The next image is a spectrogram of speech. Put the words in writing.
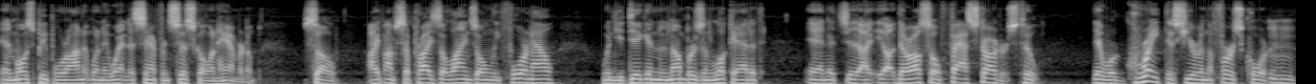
and most people were on it when they went into San Francisco and hammered them. So I, I'm surprised the line's only four now. When you dig in the numbers and look at it, and it's uh, they're also fast starters too. They were great this year in the first quarter.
